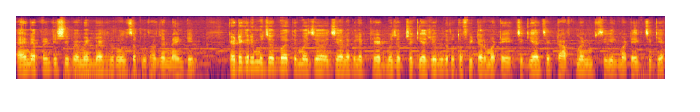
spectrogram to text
and apprenticeship amendment rules 2019 category મુજબ, તેમજ જે અલગ અલગ ટ્રેડ મુજબ જગ્યા જોઈએ મિત્રો, તો ફિટર માટે એક જગ્યા છે ડ્રાફ્ટમેન સિવિલ માટે એક જગ્યા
